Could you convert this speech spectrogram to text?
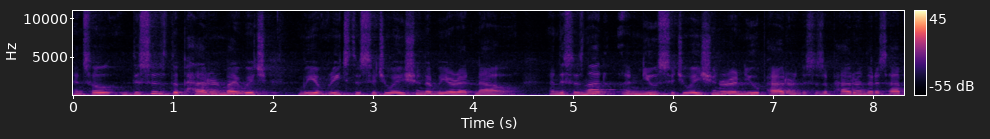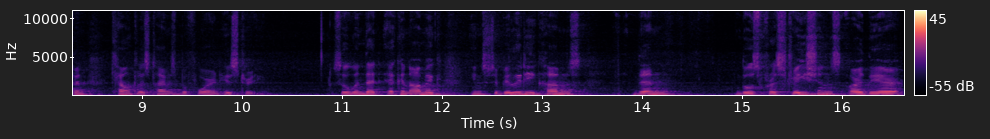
And so, this is the pattern by which we have reached the situation that we are at now. And this is not a new situation or a new pattern. This is a pattern that has happened countless times before in history. So when that economic instability comes, then those frustrations are there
